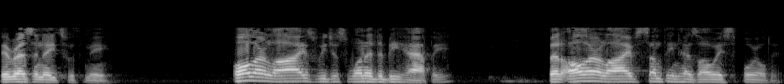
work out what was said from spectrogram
It resonates with me. All our lives, we just wanted to be happy. But all our lives, something has always spoiled it.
